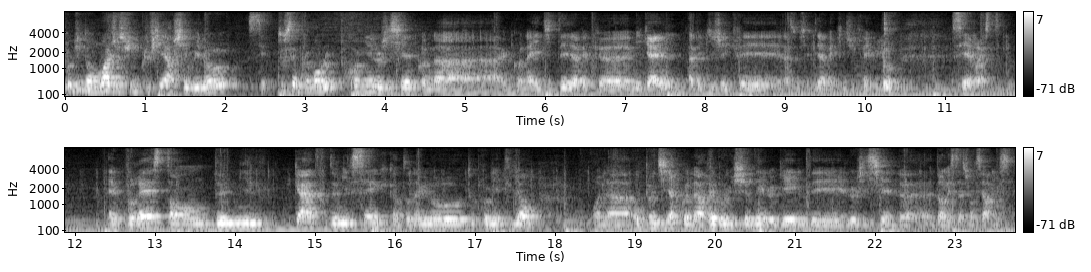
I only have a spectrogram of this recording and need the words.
produit dont moi je suis le plus fier chez Willow, c'est tout simplement le premier logiciel qu'on a, qu'on a édité avec euh, Michael, avec qui j'ai créé la société, avec qui j'ai créé Willow. C'est Everest. Everest en 2004-2005, quand on a eu nos tout premiers clients, on, a, on peut dire qu'on a révolutionné le game des logiciels euh, dans les stations de service.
